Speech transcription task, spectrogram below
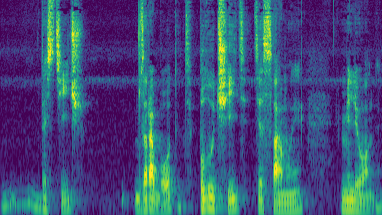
достичь, заработать, получить те самые миллионы.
